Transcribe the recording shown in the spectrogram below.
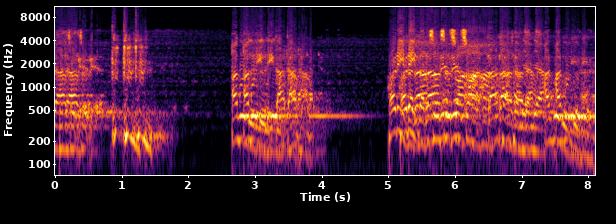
တရားဆိုတဲ့အကုသိုလ်တွေကတားထားလိုက်ဟောဒီတရားဆိုဆိုဆောင်းတားထားကြများအကုသိုလ်တွေက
